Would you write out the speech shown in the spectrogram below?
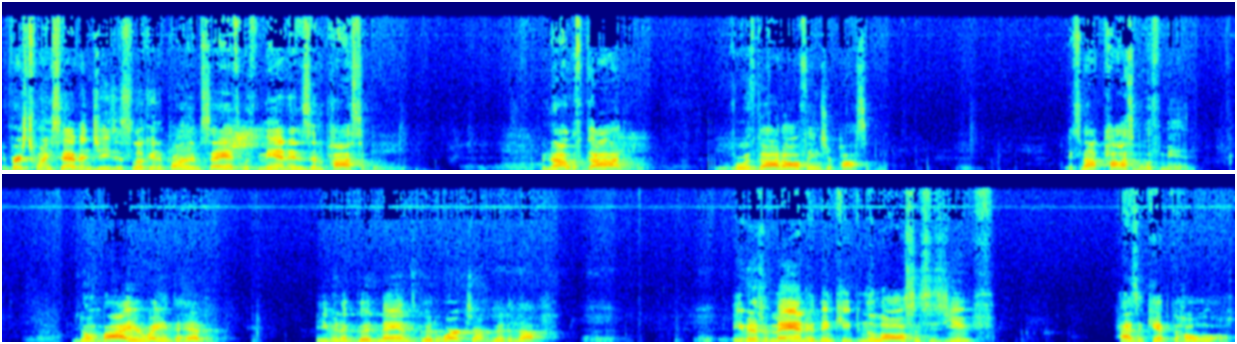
In verse 27, Jesus looking upon them saith, With men it is impossible, but not with God, for with God all things are possible. It's not possible with men. You don't buy your way into heaven. Even a good man's good works aren't good enough. Even if a man who'd been keeping the law since his youth hasn't kept the whole law,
